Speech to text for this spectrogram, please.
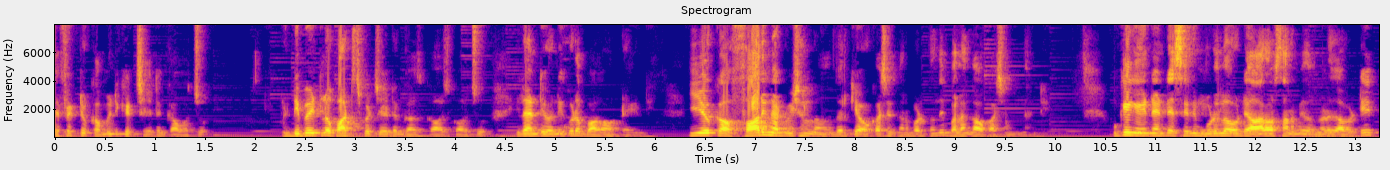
ఎఫెక్టివ్ కమ్యూనికేట్ చేయడం కావచ్చు డిబేట్లో పార్టిసిపేట్ చేయడం కావచ్చు కావచ్చు కావచ్చు ఇలాంటివన్నీ కూడా బాగా ఉంటాయండి. ఈ యొక్క ఫారిన్ అడ్మిషన్లో దొరికే అవకాశం కనబడుతుంది బలంగా అవకాశం ఉందండి. ముఖ్యంగా ఏంటంటే శని ముడిలో ఉండి ఆరవ స్థానం మీద ఉన్నాడు కాబట్టి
